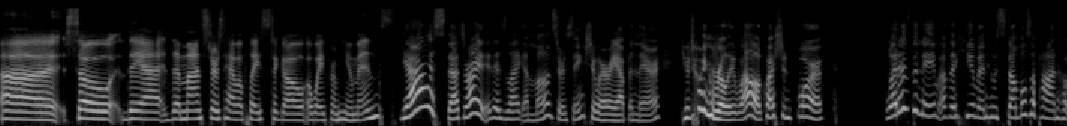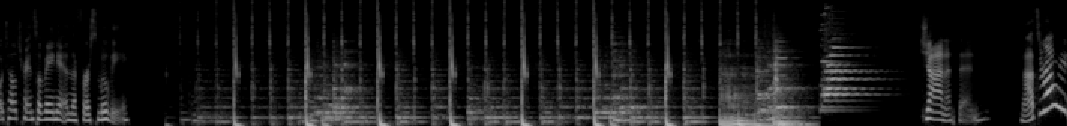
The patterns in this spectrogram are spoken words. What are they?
Uh so the the monsters have a place to go away from humans. Yes, that's right. It is like a monster sanctuary up in there. You're doing really well. Question four. What is the name of the human who stumbles upon Hotel Transylvania in the first movie? Jonathan. That's right.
